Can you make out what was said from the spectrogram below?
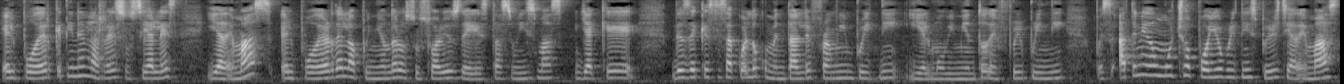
el poder que tienen las redes sociales y además el poder de la opinión de los usuarios de estas mismas, ya que desde que se sacó el documental de Framing Britney y el movimiento de Free Britney, pues ha tenido mucho apoyo Britney Spears y además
